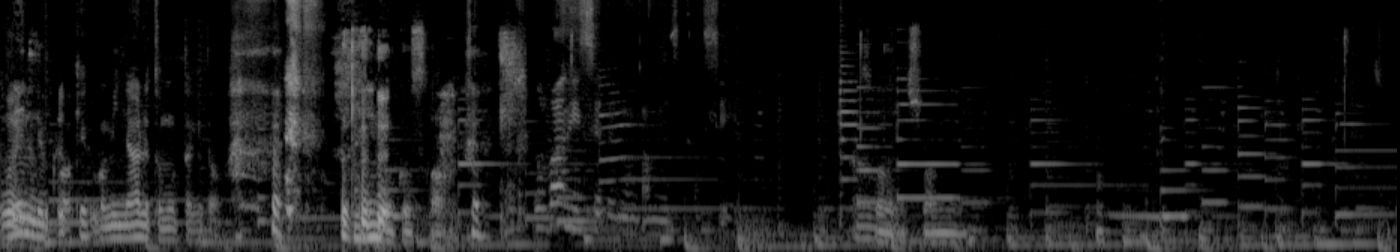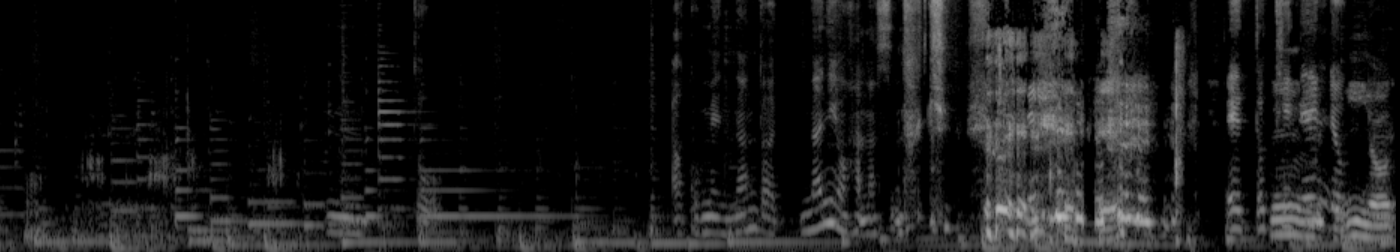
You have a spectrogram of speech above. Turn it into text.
すごいな。電力は結構みんなあると思ったけど。電力ですか？言葉にするのが難しい。そうでしょうね。うんと。あ、ごめん、なんだ、何を話すんだっけ？えっと、起電力。いいよっ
